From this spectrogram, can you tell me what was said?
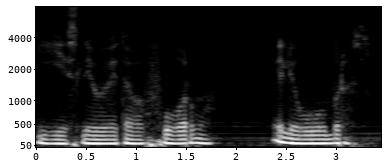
Есть ли у этого форма или образ –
